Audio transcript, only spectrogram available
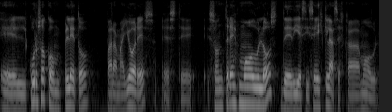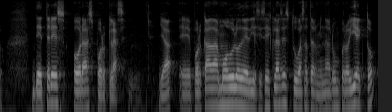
el curso completo para mayores este, son tres módulos de 16 clases cada módulo, de tres horas por clase. ¿ya? Eh, por cada módulo de 16 clases tú vas a terminar un proyecto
